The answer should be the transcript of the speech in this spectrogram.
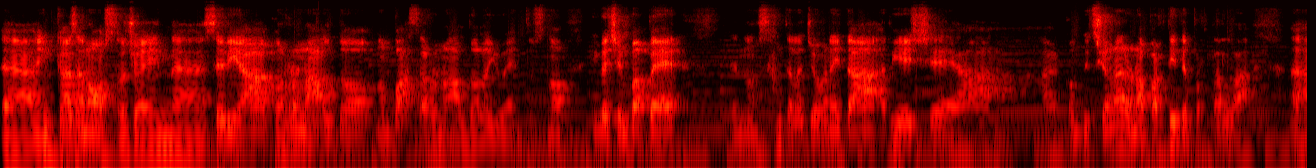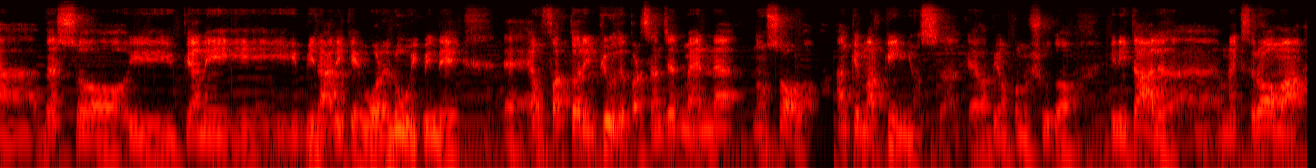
eh, in casa nostra, cioè in eh, Serie A con Ronaldo, non basta Ronaldo alla Juventus, no? Invece Mbappé nonostante la giovane età, riesce a, a condizionare una partita e portarla uh, verso i, i piani, i, i, binari che vuole lui. Quindi eh, è un fattore in più del Paris Saint Germain, non solo, anche Marquinhos, che l'abbiamo conosciuto in Italia, eh, un ex Roma,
